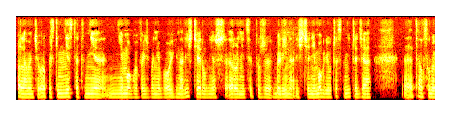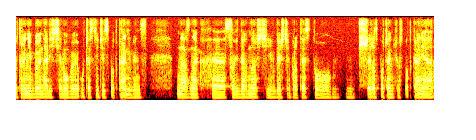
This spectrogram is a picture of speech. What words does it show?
Parlamencie Europejskim, niestety nie, nie mogły wejść, bo nie było ich na liście. Również rolnicy, którzy byli na liście, nie mogli uczestniczyć, a e, te osoby, które nie były na liście, mogły uczestniczyć w spotkaniu, więc na znak e, solidarności w geście protestu przy rozpoczęciu spotkania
